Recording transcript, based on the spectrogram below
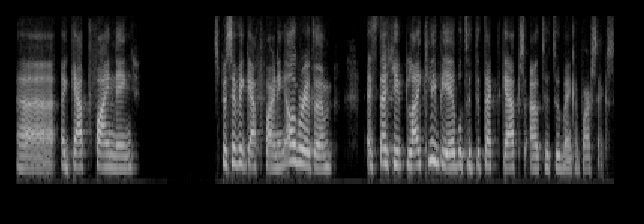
uh, a gap finding, specific gap finding algorithm, is that you'd likely be able to detect gaps out to 2 megaparsecs.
